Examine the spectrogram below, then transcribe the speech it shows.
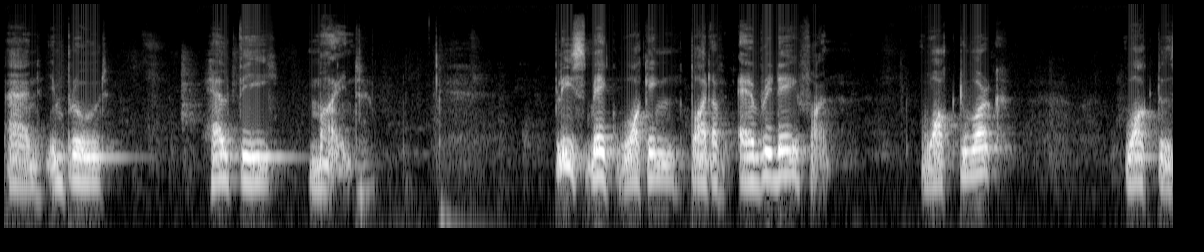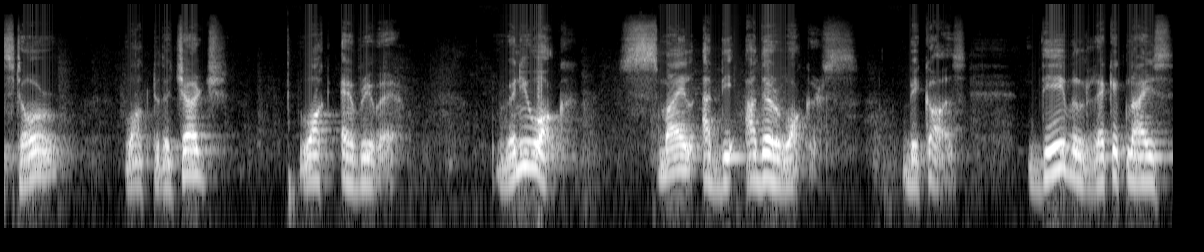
and improved healthy mind. Please make walking part of everyday fun. Walk to work, walk to the store, walk to the church, walk everywhere. When you walk, smile at the other walkers because they will recognize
